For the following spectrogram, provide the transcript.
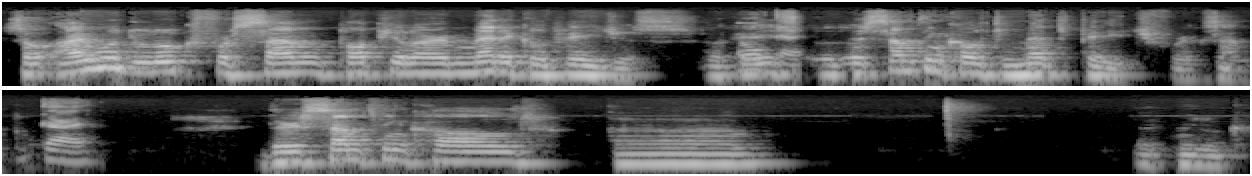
So I would look for some popular medical pages. Okay. Okay. So there's something called MedPage, for example. Okay. There's something called. Um, let me look.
